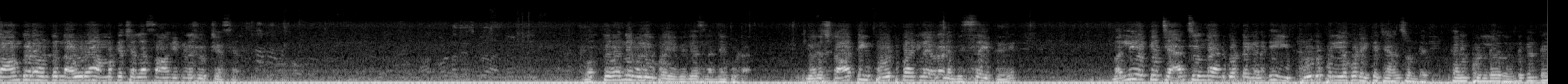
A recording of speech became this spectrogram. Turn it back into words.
సాంగ్ కూడా ఉంటుంది అవురా అమ్మకి చెల్ల సాంగ్ ఇక్కడ షూట్ చేశారు. మొత్తం అన్నీ మునిగిపోయాయి విలేజ్ అన్ని కూడా. మీరు స్టార్టింగ్ పోర్ట్ పాయింట్లో ఎవరైనా మిస్ అయితే మళ్ళీ ఎక్కే ఛాన్స్ ఉందా అనుకుంటే కనుక ఈ పూడిపల్లిలో కూడా ఎక్కే ఛాన్స్ ఉండేది. కానీ ఇప్పుడు లేదు. ఎందుకంటే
